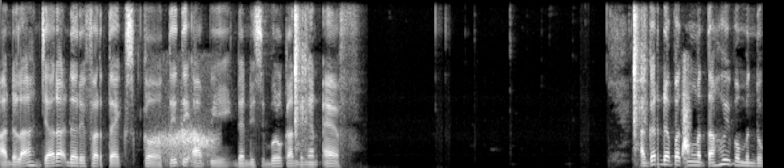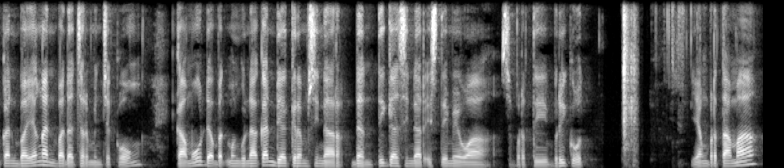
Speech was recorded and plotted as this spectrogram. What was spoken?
adalah jarak dari vertex ke titik api dan disimbolkan dengan F. Agar dapat mengetahui pembentukan bayangan pada cermin cekung, kamu dapat menggunakan diagram sinar dan tiga sinar istimewa seperti berikut. Yang pertama,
